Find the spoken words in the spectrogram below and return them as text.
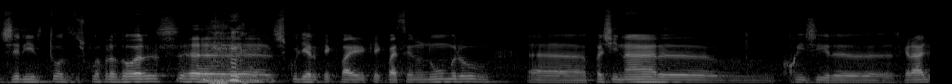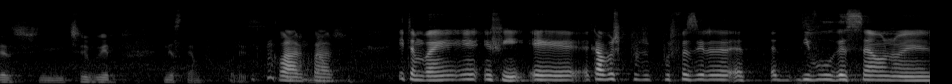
gerir todos os colaboradores, eh, escolher o que, é que vai, o que é que vai ser no número, eh, paginar, eh, corrigir as gralhas e distribuir nesse tempo. Por isso. Claro, claro. E também, enfim, é, acabas por, por fazer a, a- divulgação, não é?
